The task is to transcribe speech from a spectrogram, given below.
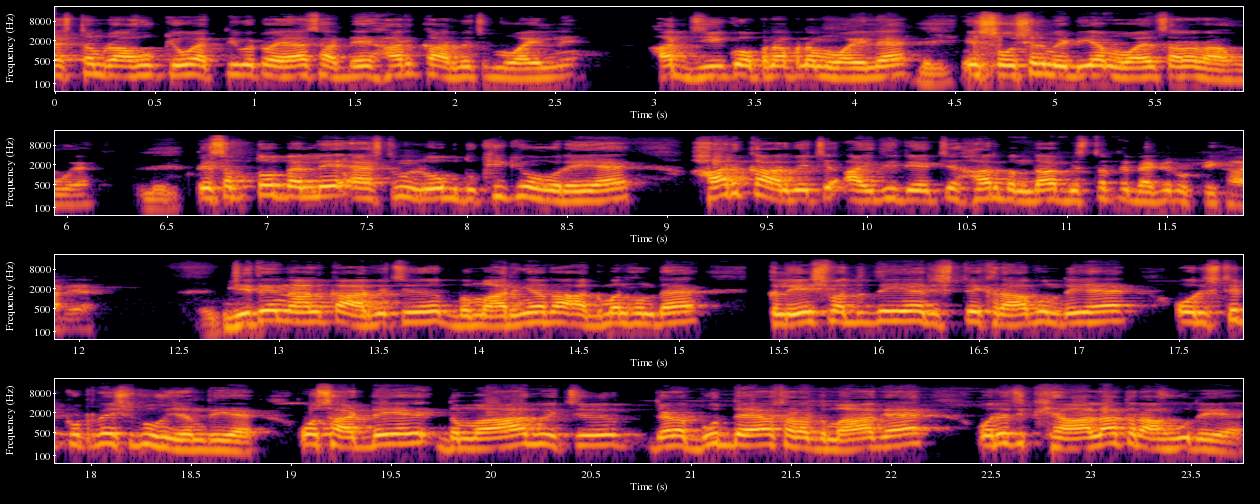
ਇਸ ਟਾਈਮ ਰਾਹੂ ਕਿਉਂ ਐਕਟੀਵੇਟ ਹੋਇਆ ਸਾਡੇ ਹਰ ਘਰ ਵਿੱਚ ਮੋਬਾਈਲ ਨੇ। ਹਰ ਜੀ ਕੋ ਆਪਣਾ ਆਪਣਾ ਮੋਬਾਈਲ ਹੈ। ਇਹ ਸੋਸ਼ਲ ਮੀਡੀਆ ਮੋਬਾਈਲ ਸਾਰਾ ਰਾਹੂ ਹੈ। ਤੇ ਸਭ ਤੋਂ ਪਹਿਲੇ ਇਸ ਟਾਈਮ ਲੋਕ ਦੁਖੀ ਕਿਉਂ ਹੋ ਰਹੇ ਹੈ? ਹਰ ਘਰ ਵਿੱਚ ਅੱਜ ਦੀ ਡੇਟ 'ਚ ਹਰ ਬੰਦਾ ਬਿਸਤਰ ਤੇ ਬਹਿ ਕੇ ਰੋਟੀ ਖਾ ਰਿਹਾ ਹੈ। ਜਿਹਦੇ ਨਾਲ ਘਰ ਵਿੱਚ ਬਿਮਾਰੀਆਂ ਦਾ ਆਗਮਨ ਹੁੰਦਾ ਹੈ ਕਲੇਸ਼ ਵੱਧਦੇ ਹੈ ਰਿਸ਼ਤੇ ਖਰਾਬ ਹੁੰਦੇ ਹੈ ਔਰ ਰਿਸ਼ਤੇ ਟੁੱਟਣੇ ਸ਼ੁਰੂ ਹੋ ਜਾਂਦੇ ਹੈ ਉਹ ਸਾਡੇ ਦਿਮਾਗ ਵਿੱਚ ਜਿਹੜਾ ਬੁੱਧ ਹੈ, ਉਹ ਸਾਡਾ ਦਿਮਾਗ ਹੈ, ਉਹਦੇ ਵਿੱਚ ਖਿਆਲਾਤ ਰਾਹੂ ਦੇ ਹੈ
